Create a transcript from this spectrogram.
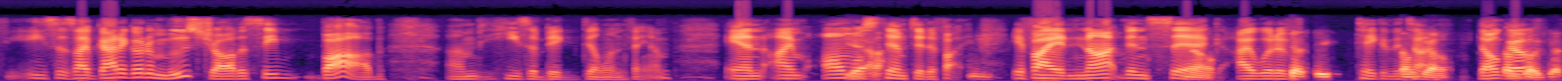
he says, I've got to go to Moose Jaw to see Bob. Um, he's a big Dylan fan, and I'm almost Yeah. tempted if I, if I had not been sick, No. I would have Jesse, taken the don't time. go. Don't don't go. go,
